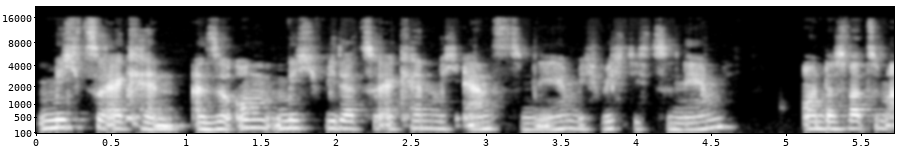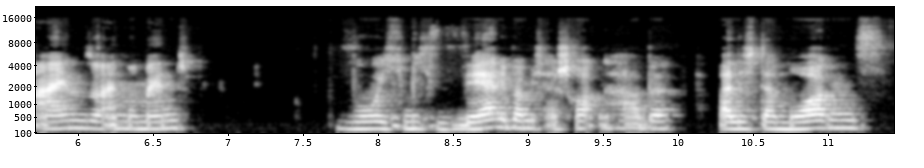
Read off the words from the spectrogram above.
mich zu erkennen. Also um mich wieder zu erkennen, mich ernst zu nehmen, mich wichtig zu nehmen. Und das war zum einen so ein Moment, wo ich mich sehr über mich erschrocken habe, weil ich da morgens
